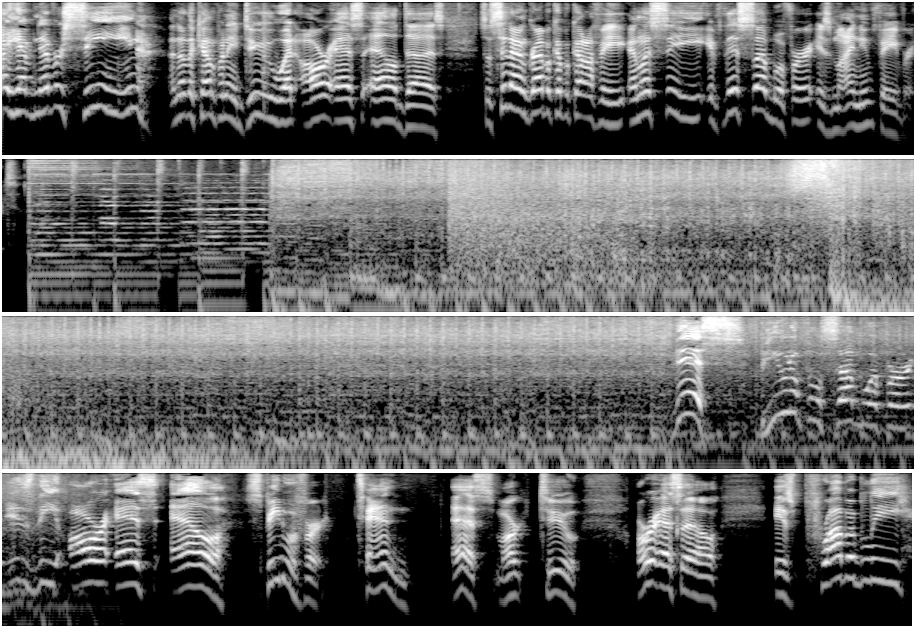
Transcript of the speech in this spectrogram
I have never seen another company do what RSL does. So sit down, grab a cup of coffee, and let's see if this subwoofer is my new favorite. This beautiful subwoofer is the RSL Speedwoofer 10S Mark II. RSL is probably,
